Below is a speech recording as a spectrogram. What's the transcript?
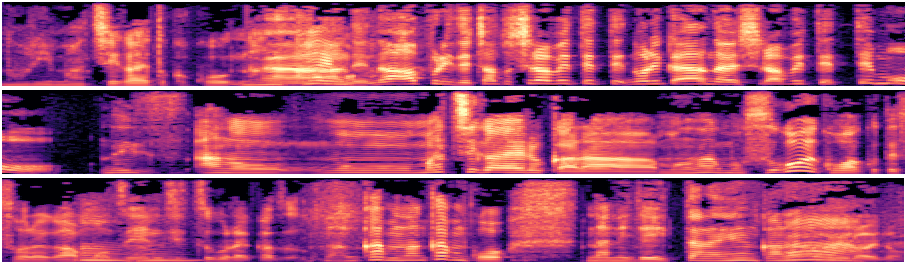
乗り間違いとかこう何あ回も、あねな、アプリでちゃんと調べてって、乗り換え案内調べてっても、ね、あの、もう間違えるから、もうなんかもうすごい怖くてそれがもう前日ぐらいからずっと何回も何回もこう、何で行ったらええんかあな。偉いな、うん、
